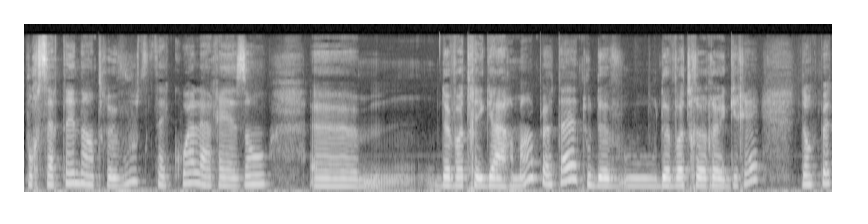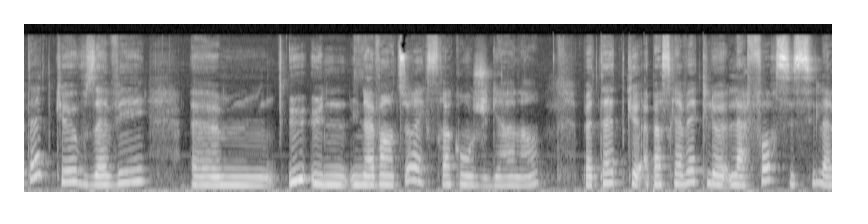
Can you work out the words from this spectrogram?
pour certains d'entre vous, c'était quoi la raison euh, de votre égarement peut-être ou de, de votre regret. Donc peut-être que vous avez euh, eu une, aventure extra-conjugale. Hein. Peut-être que, parce qu'avec la force ici, la,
